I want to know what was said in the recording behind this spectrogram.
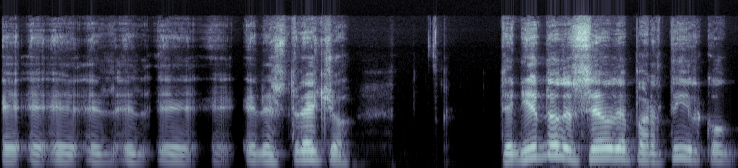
eh, eh, eh, en, estrecho, teniendo deseo de partir con,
